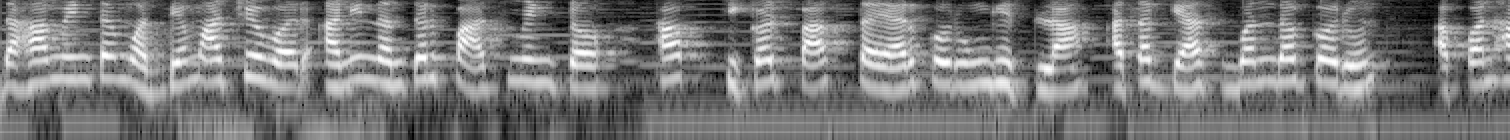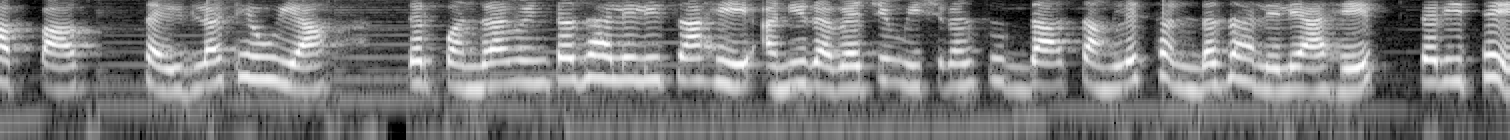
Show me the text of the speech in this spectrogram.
दहा मिनटं मध्यम आचेवर आणि नंतर पाच मिनटं हा चिकट पाक तयार करून घेतला. आता गॅस बंद करून आपण हा पाक साईडला ठेवूया. तर पंधरा मिनटं झालेलीच आहे आणि रव्याचे मिश्रण सुद्धा चांगले थंड झालेले आहे. तर इथे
